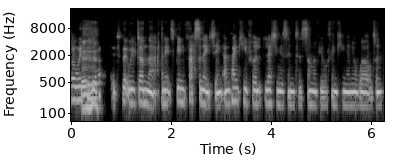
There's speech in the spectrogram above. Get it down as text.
Well, we're delighted that we've done that, and it's been fascinating. And thank you for letting us into some of your thinking and your world. And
